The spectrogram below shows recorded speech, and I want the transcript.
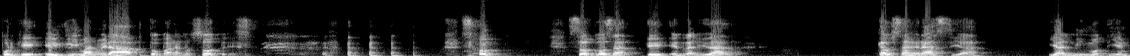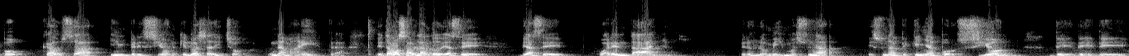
porque el clima no era apto para nosotros. son, son cosas que en realidad causa gracia y al mismo tiempo causa impresión que lo haya dicho una maestra. Estamos hablando de hace, de hace 40 años, pero es lo mismo, es una, es una pequeña porción de,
